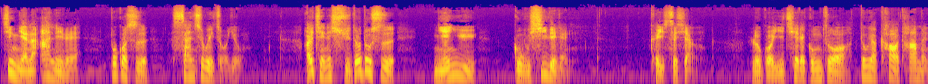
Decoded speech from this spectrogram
近年的案例呢，不过是。三十位左右，而且呢，许多都是年逾古稀的人。可以设想，如果一切的工作都要靠他们，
